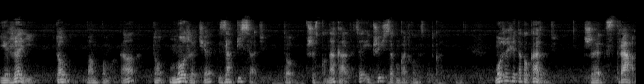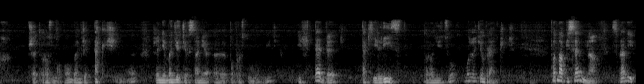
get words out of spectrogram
Jeżeli to Wam pomaga, to możecie zapisać to wszystko na kartce i przyjść z taką kartką na spotkanie. Może się tak okazać, że strach przed rozmową będzie tak silny, że nie będziecie w stanie e, po prostu mówić i wtedy taki list do rodziców możecie wręczyć. Forma pisemna sprawi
